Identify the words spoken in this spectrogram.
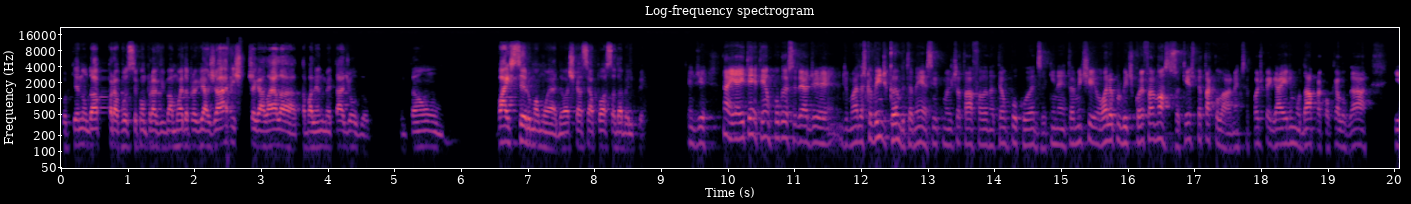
porque não dá para você comprar uma moeda para viajar e chegar lá ela está valendo metade ou dobro. Então, vai ser uma moeda. Eu acho que essa é a aposta da WLP. Entendi. Ah, e aí tem, tem um pouco dessa ideia de, de moeda, acho que eu venho de câmbio também, assim como a gente já estava falando até um pouco antes aqui, né? Então a gente olha para o Bitcoin e fala, nossa, isso aqui é espetacular, né? Você pode pegar ele e mudar para qualquer lugar e,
